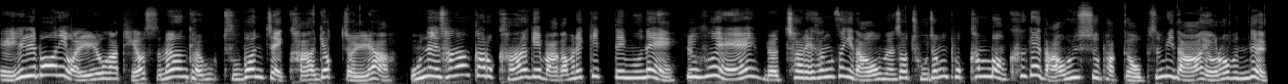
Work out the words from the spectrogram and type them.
네, 1번이 완료가 되었으면 결국 두 번째 가격 전략. 오늘 상한가로 강하게 마감을 했기 때문에 추후에 몇 차례 상승이 나오면서 조정폭 한번 크게 나올 수밖에 없습니다. 여러분들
